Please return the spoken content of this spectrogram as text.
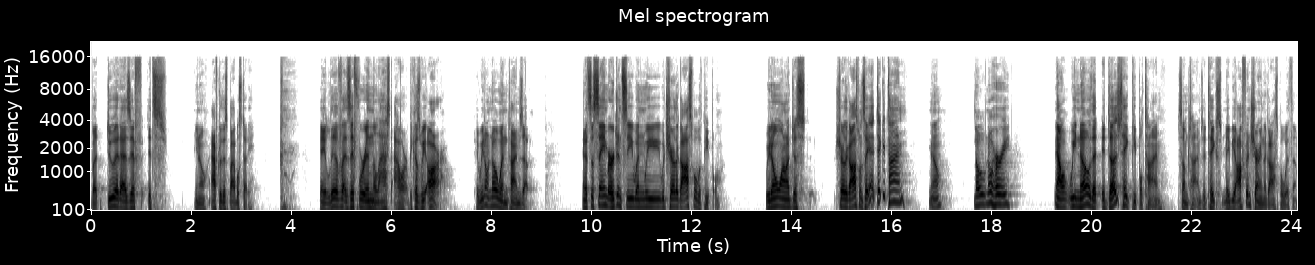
but do it as if it's you know after this Bible study. okay, live as if we're in the last hour because we are. Okay, we don't know when time's up. And it's the same urgency when we would share the gospel with people. We don't want to just share the gospel and say, hey, take your time, you know, no, no hurry. Now, we know that it does take people time sometimes. It takes maybe often sharing the gospel with them.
